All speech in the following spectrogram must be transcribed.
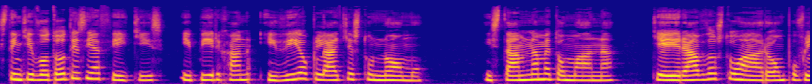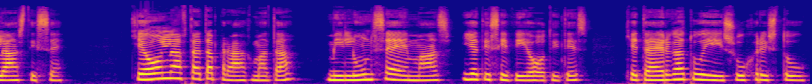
Στην κυβωτό της Διαθήκης υπήρχαν οι δύο πλάκες του νόμου, η στάμνα με το μάνα και η ράβδος του Ααρών που βλάστησε. Και όλα αυτά τα πράγματα μιλούν σε εμάς για τις ιδιότητες και τα έργα του Ιησού Χριστού.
